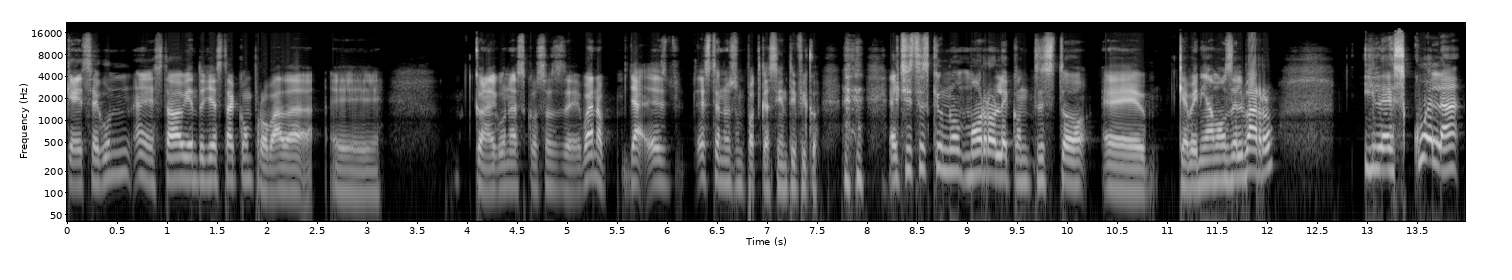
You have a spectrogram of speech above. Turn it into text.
que según eh, estaba viendo ya está comprobada eh, con algunas cosas de, bueno, ya, este no es un podcast científico. el chiste es que un morro le contestó eh, que veníamos del barro y la escuela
